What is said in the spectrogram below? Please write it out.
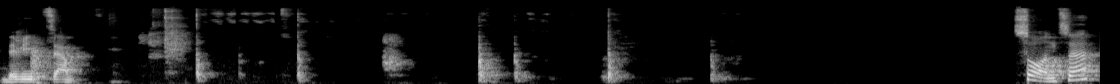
Дивіться. Сонце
